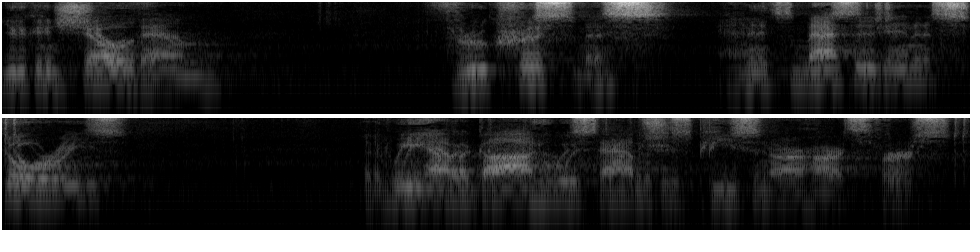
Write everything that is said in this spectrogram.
you can show them through Christmas and its message and its stories that we have a God who establishes peace in our hearts first.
